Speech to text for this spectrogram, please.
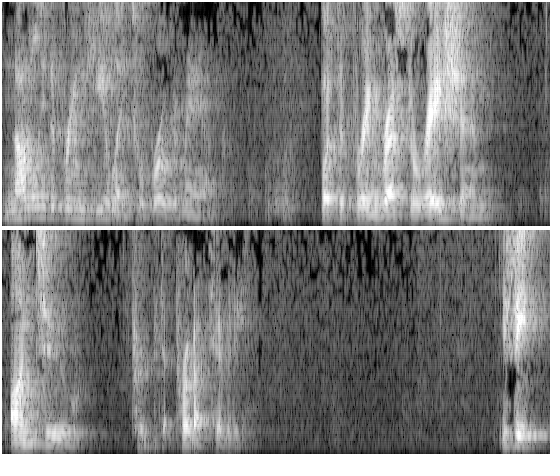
not only to bring healing to a broken man, but to bring restoration unto productivity. You see,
